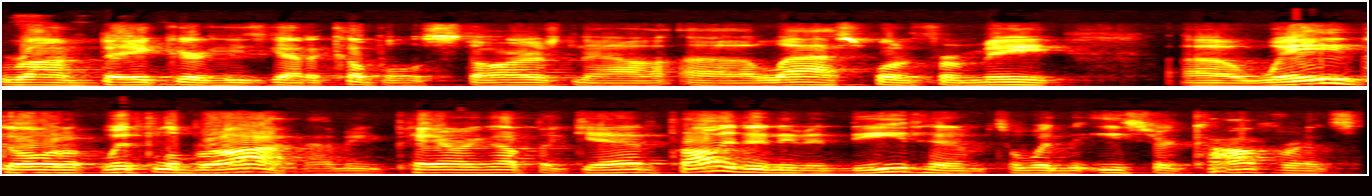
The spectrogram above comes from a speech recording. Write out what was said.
Ron Baker. He's got a couple of stars now. Uh, last one for me. Uh, Wade going with LeBron. I mean, pairing up again. Probably didn't even need him to win the Eastern Conference.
